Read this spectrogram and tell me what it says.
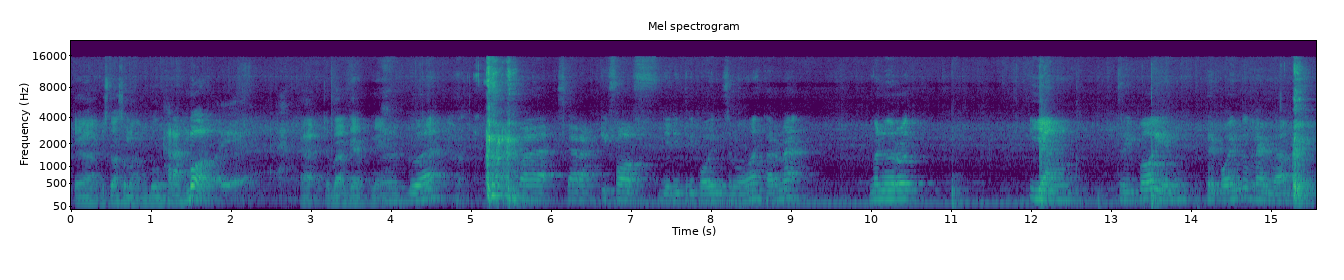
Ya, habis itu asam lambung. karambol. Iya. Ya, coba gap nih. menurut gua apa sekarang evolve jadi three point semua karena menurut yang three point three point tuh keren banget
